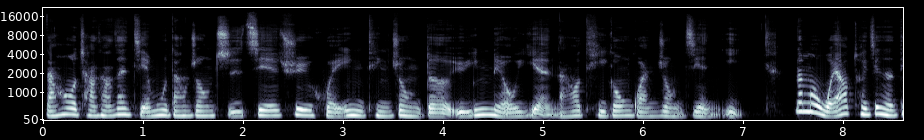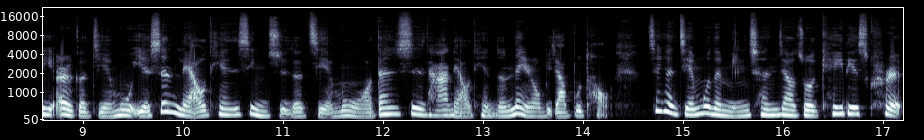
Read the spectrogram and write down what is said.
然后常常在节目当中直接去回应听众的语音留言，然后提供观众建议。那么我要推荐的第二个节目也是聊天性质的节目哦，但是它聊天的内容比较不同。这个节目的名称叫做 Katie's Crib，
